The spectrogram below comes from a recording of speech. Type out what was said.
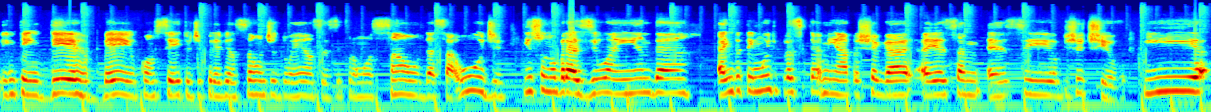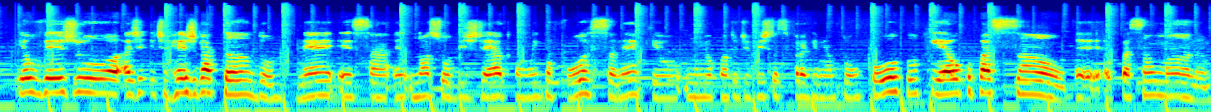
entender bem o conceito de prevenção de doenças e promoção da saúde, isso no Brasil ainda ainda tem muito para se caminhar para chegar a, essa, a esse objetivo. E eu vejo a gente resgatando né, essa, nosso objeto com muita força, né, que eu, no meu ponto de vista se fragmentou um pouco, que é a ocupação, é, a ocupação humana.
